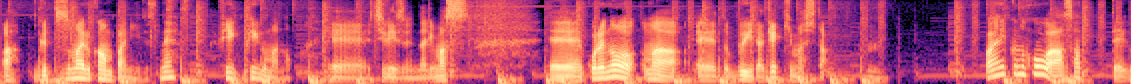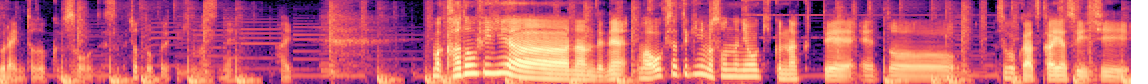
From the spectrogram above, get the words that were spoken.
あ、グッドスマイルカンパニーですね。フィ、figma の、えー、シリーズになります。えー、これの、まあ、えっ、ー、と、V だけ来ました。うん。バイクの方はあさってぐらいに届くそうですが、ちょっと遅れてきますね。まあ、可動フィギュアなんでね、まあ、大きさ的にもそんなに大きくなくて、えっ、と、すごく扱いやすいし、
